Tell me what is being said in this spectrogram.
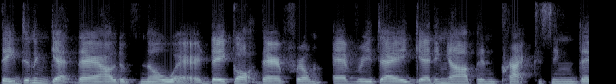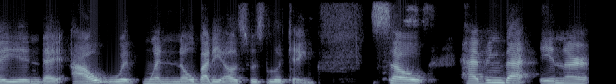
they didn't get there out of nowhere. They got there from every day getting up and practicing day in, day out with when nobody else was looking. So having that inner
